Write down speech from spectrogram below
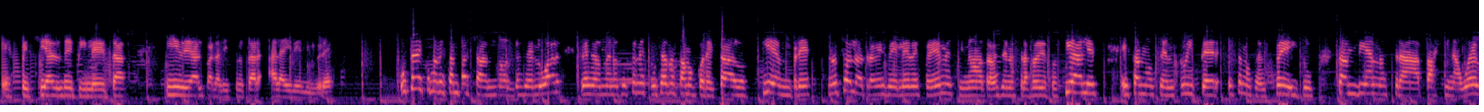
especial de pileta, ideal para disfrutar al aire libre. ¿Ustedes cómo le están pasando? Desde el lugar desde donde nos estén escuchando estamos conectados siempre, no solo a través del EDFM, sino a través de nuestras redes sociales. Estamos en Twitter, estamos en Facebook, también nuestra página web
